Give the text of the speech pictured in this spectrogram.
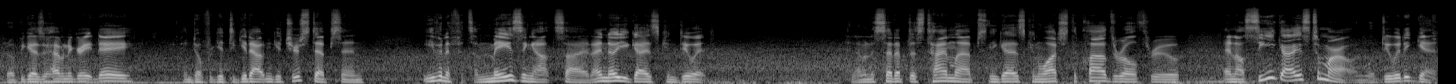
I hope you guys are having a great day. And don't forget to get out and get your steps in, even if it's amazing outside. I know you guys can do it. And I'm going to set up this time lapse and you guys can watch the clouds roll through. And I'll see you guys tomorrow and we'll do it again.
